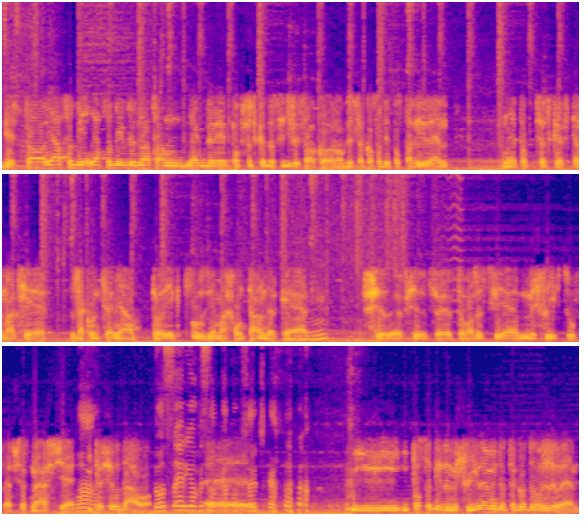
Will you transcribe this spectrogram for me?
Wiesz co, ja sobie, ja sobie wyznaczam jakby poprzeczkę dosyć wysoko. No, wysoko sobie postawiłem e, poprzeczkę w temacie zakończenia projektu z Yamaha Thundercat w, w, w, w towarzystwie myśliwców F-16 Wow. i to się udało. No serio, wysoka Eee, poprzeczka. I, I to sobie wymyśliłem i do tego dążyłem.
